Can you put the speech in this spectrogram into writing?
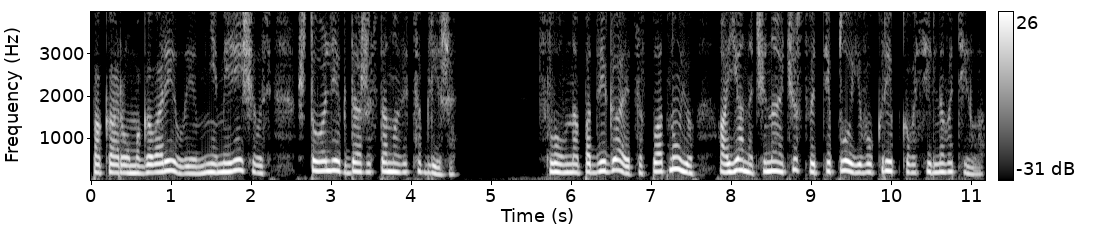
пока Рома говорил, и мне мерещилось, что Олег даже становится ближе словно подвигается вплотную, а я начинаю чувствовать тепло его крепкого сильного тела.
